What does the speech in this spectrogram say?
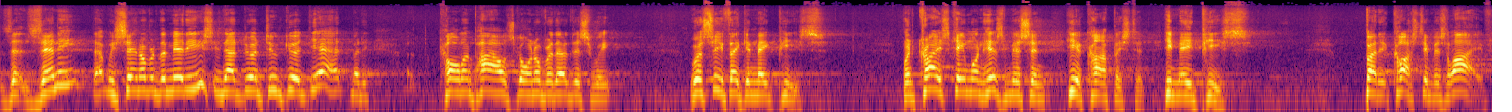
Zinni that we sent over to the East. He's not doing too good yet, but Colin Powell's going over there this week. We'll see if they can make peace. When Christ came on his mission, he accomplished it. He made peace. But it cost him his life.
